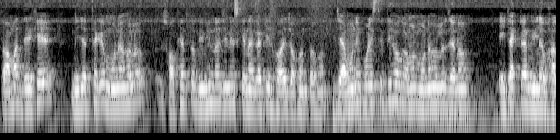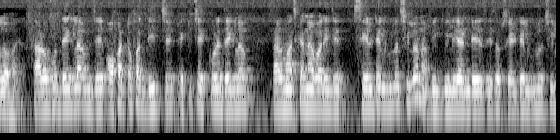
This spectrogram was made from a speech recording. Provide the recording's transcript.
তো আমার দেখে নিজের থেকে মনে হলো, শখের তো বিভিন্ন জিনিস কেনাকাটি হয় যখন তখন। যেমনই পরিস্থিতি হোক, আমার মনে হলো যেন এইটা একটা নিলে ভালো হয়। তার উপর দেখলাম যে অফার টফার দিচ্ছে, একটু চেক করে দেখলাম। তার মাঝখানে আবার এই যে সেল টেলগুলো ছিল না বিগ বিলিয়ন ডেজ এইসব সেল টেলগুলো ছিল,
